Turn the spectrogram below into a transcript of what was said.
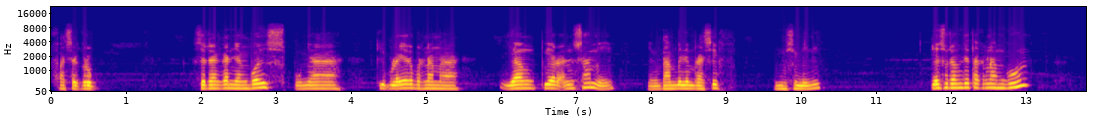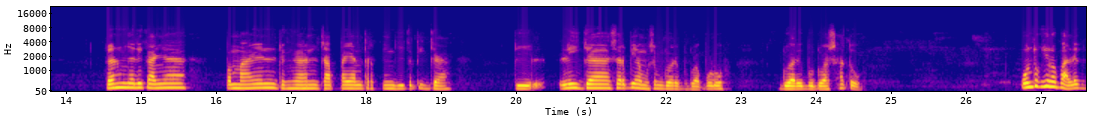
fase grup. Sedangkan yang boys punya key player bernama yang Pierre Ensame yang tampil impresif di musim ini. Dia sudah mencetak 6 gol dan menjadikannya pemain dengan capaian tertinggi ketiga di Liga Serbia musim 2020-2021. Untuk Europa League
